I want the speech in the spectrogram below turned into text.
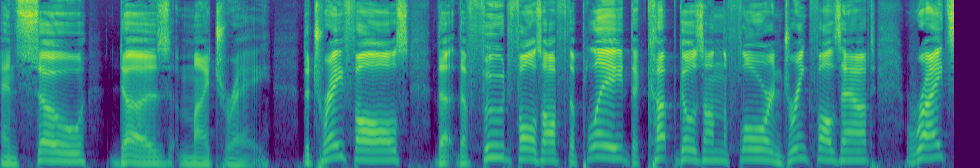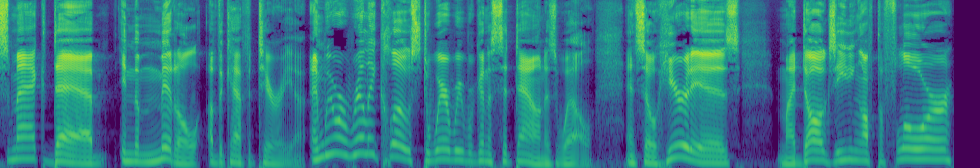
and so does my tray. The tray falls, the, the food falls off the plate, the cup goes on the floor, and drink falls out right smack dab in the middle of the cafeteria. And we were really close to where we were going to sit down as well. And so here it is. My dog's eating off the floor.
